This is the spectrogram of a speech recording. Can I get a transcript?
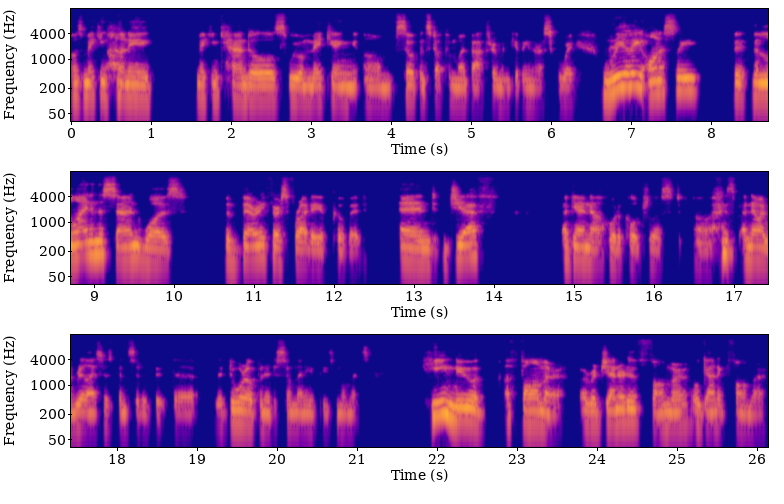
I was making honey, making candles. We were making um, soap and stuff in my bathroom and giving the rest away. Really, honestly, the, the line in the sand was the very first Friday of COVID. And Jeff again, a horticulturalist, uh, and now I realize has been sort of the, the, the, door opener to so many of these moments. He knew a, a farmer, a regenerative farmer, organic farmer,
